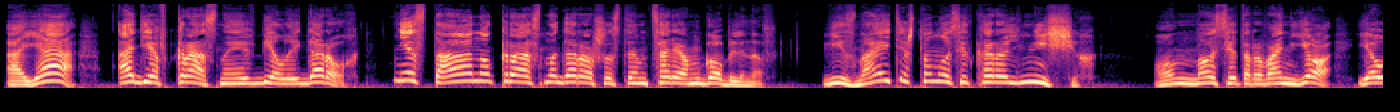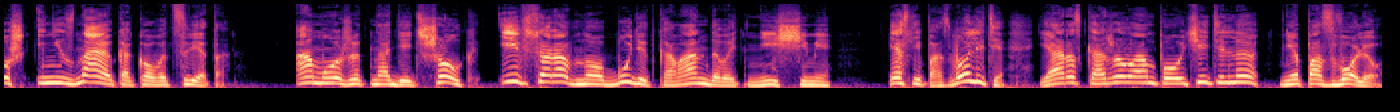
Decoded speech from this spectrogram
А я, одев красное в белый горох, не стану красногорошистым царем гоблинов. Вы знаете, что носит король нищих? Он носит рванье, я уж и не знаю, какого цвета. А может надеть шелк и все равно будет командовать нищими. Если позволите, я расскажу вам поучительную «не позволю».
